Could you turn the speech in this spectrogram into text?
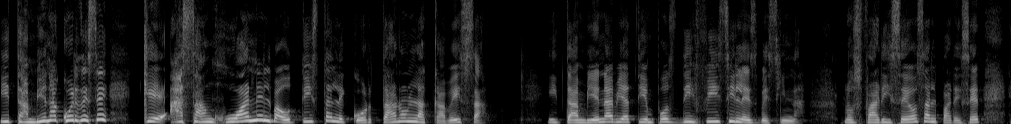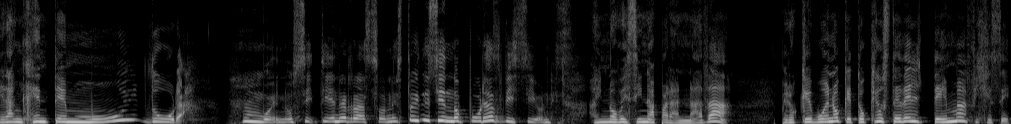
Y también acuérdese que a San Juan el Bautista le cortaron la cabeza. Y también había tiempos difíciles, vecina. Los fariseos, al parecer, eran gente muy dura. Bueno, sí, tiene razón. Estoy diciendo puras visiones. Ay, no, vecina, para nada. Pero qué bueno que toque usted el tema, fíjese.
